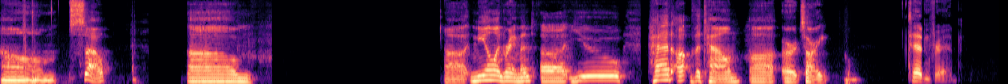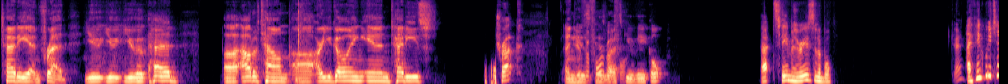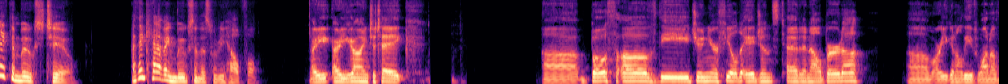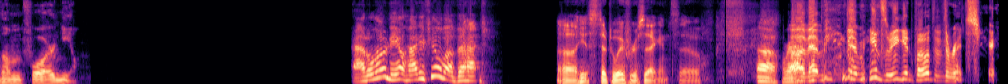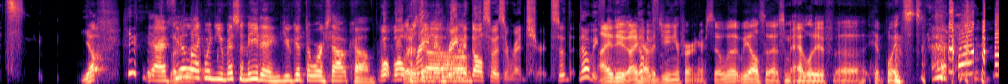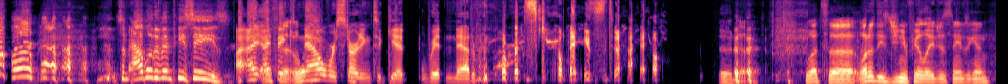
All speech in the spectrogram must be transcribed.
Um, so, um, uh, Neil and Raymond, uh, you head up the town, uh, or sorry, Ted and Fred. Teddy and Fred. You you you head uh, out of town. Uh, are you going in Teddy's truck and his, his rescue vehicle? That seems reasonable. Okay. I think we take the mooks too. I think having mooks in this would be helpful. Are you are you going to take uh, both of the junior field agents, Ted and Alberta? Um, or are you going to leave one of them for Neil? I don't know, Neil. How do you feel about that? Uh, he stepped away for a second, so Oh, right. Uh, that, mean, that means we get both of the red shirts. Yep. yeah, I feel like that? when you miss a meeting, you get the worst outcome. Well, well What is Raymond, that? Raymond also has a red shirt, so th- that'll be. I do. I That'll have be a junior partner, so we, we also have some ablative uh, hit points. Some ablative NPCs. I, I, I think that? What- now we're starting to get Wit and Adam and Laura Skelley style. Oh, no. What's uh? What are these junior field agents' names again?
